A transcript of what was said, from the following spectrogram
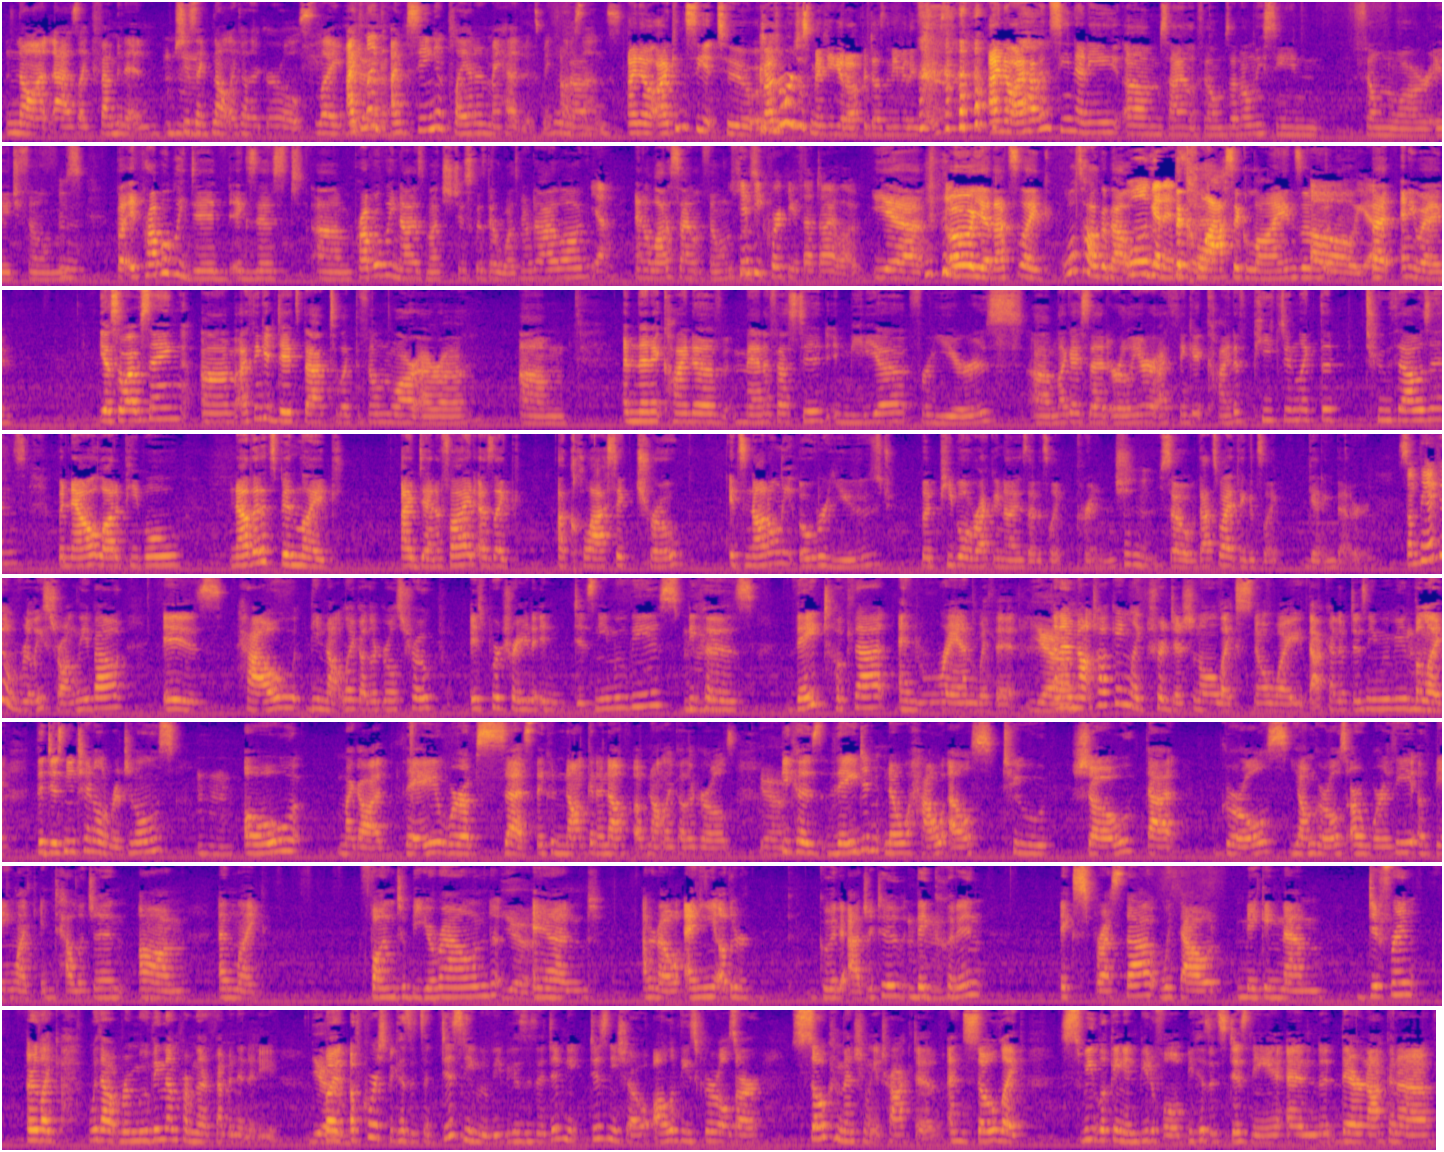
not as like feminine. She's Mhm. like not like other girls. Like I can like I'm seeing it play out in my head. and It's making a lot of sense. I know. I can see it too. Imagine we're just making it up. It doesn't even exist. I know. I haven't seen any um, silent films. I've only seen film noir age films. Mm. But it probably did exist. Um, probably not as much, just because there was no dialogue, Yeah, and a lot of silent films. you can't was- be quirky with that dialogue. yeah. Oh yeah. That's like we'll talk about We'll get into the it. classic lines of. Oh yeah. But anyway, yeah. So I was saying, um, I think it dates back to like the film noir era, um, and then it kind of manifested in media for years. Um, like I said earlier, I think it kind of peaked in like the two thousands, but now a lot of people, now that it's been like identified as like a classic trope, it's not only overused, but people recognize that it's like cringe. Mhm. So that's why I think it's like getting better. Something I feel really strongly about is how the not like other girls trope is portrayed in Disney movies Mhm. because they took that and ran with it. Yeah. And I'm not talking like traditional like Snow White that kind of Disney movie, but Mhm. like the Disney Channel originals. hmm Oh my god, they were obsessed. They could not get enough of not like other girls Yeah. because they didn't know how else to show that girls, young girls, are worthy of being like intelligent, um, and like fun to be around, yeah. and I don't know any other good adjective. They Mhm. couldn't express that without making them different or like without removing them from their femininity. yeah. But of course, because it's a Disney movie, because it's a Disney Disney show, all of these girls are so conventionally attractive and so like sweet looking and beautiful because it's Disney, and they're not gonna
